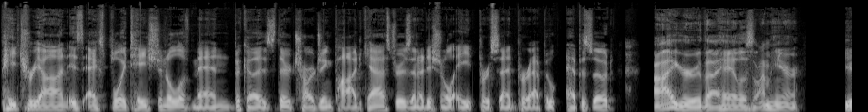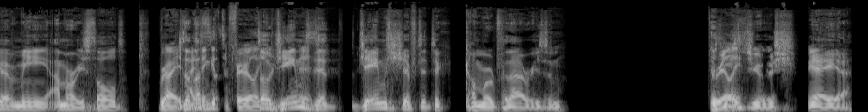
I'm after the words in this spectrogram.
patreon is exploitational of men because they're charging podcasters an additional 8% per ep- episode I agree with that. Hey, listen, I'm here. You have me. I'm already sold. right So i think it's a fairly so James fit. did. James shifted to Gumroad for that reason. Really? He's Jewish. Yeah, yeah.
